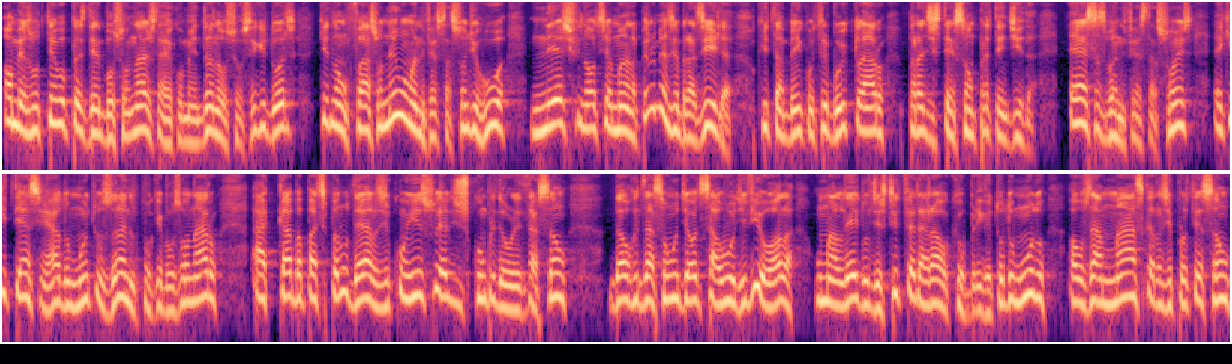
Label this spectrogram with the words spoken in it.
Ao mesmo tempo, o presidente Bolsonaro está recomendando aos seus seguidores que não façam nenhuma manifestação de rua neste final de semana, pelo menos em Brasília, o que também contribui, claro, para a distensão pretendida. Essas manifestações é que têm acirrado muitos anos, porque Bolsonaro acaba participando delas e, com isso, ele descumpre da orientação da Organização Mundial de Saúde e viola uma lei do Distrito Federal que obriga todo mundo a usar máscaras de proteção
